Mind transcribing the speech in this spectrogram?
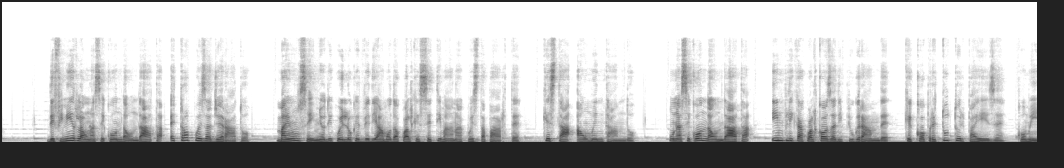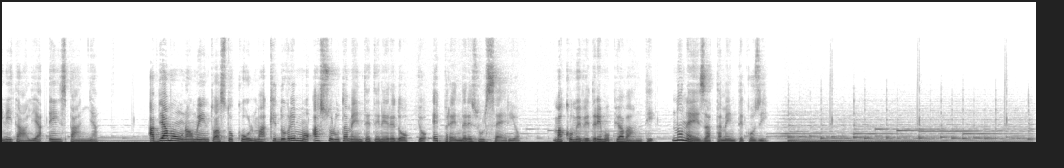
Definirla una seconda ondata è troppo esagerato, ma è un segno di quello che vediamo da qualche settimana a questa parte, che sta aumentando. Una seconda ondata implica qualcosa di più grande, che copre tutto il paese, come in Italia e in Spagna. Abbiamo un aumento a Stoccolma che dovremmo assolutamente tenere d'occhio e prendere sul serio. Ma come vedremo più avanti, non è esattamente così.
